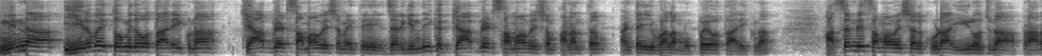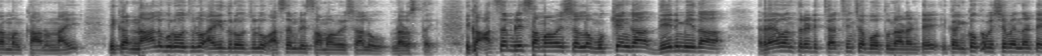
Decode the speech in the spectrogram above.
నిన్న ఇరవై తొమ్మిదవ తారీఖున క్యాబినెట్ సమావేశం అయితే జరిగింది. ఇక క్యాబినెట్ సమావేశం అనంతరం అంటే ఇవాళ ముప్పైవ తారీఖున అసెంబ్లీ సమావేశాలు కూడా ఈ రోజున ప్రారంభం కానున్నాయి. ఇక నాలుగు రోజులు ఐదు రోజులు అసెంబ్లీ సమావేశాలు నడుస్తాయి. ఇక అసెంబ్లీ సమావేశాల్లో ముఖ్యంగా దేని మీద రేవంత్ రెడ్డి చర్చించబోతున్నాడంటే ఇక ఇంకొక విషయం ఏంటంటే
